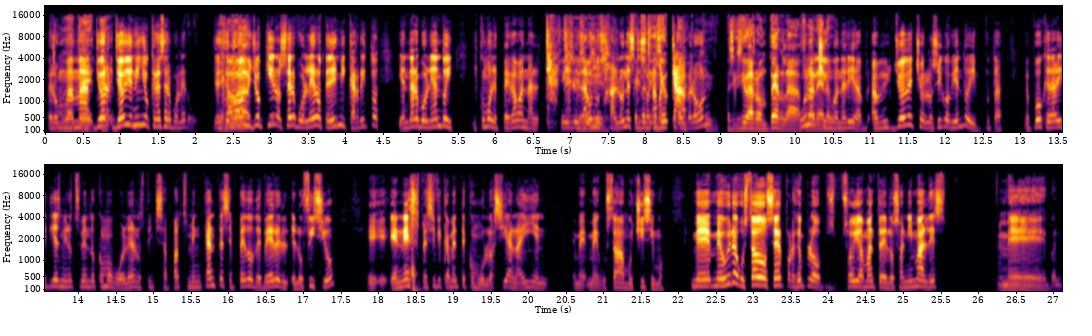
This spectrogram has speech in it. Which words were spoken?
Pero mamá, te- yo, te- yo de niño quería ser bolero, güey. Yo dije, no mames, yo quiero ser bolero, tener mi carrito y andar boleando y, y cómo le pegaban al... Sí, le sí, daban sí. unos jalones que Pensé sonaba se- pe- cabrón. pe- Pensé que se iba a romper la Una franela, chingonería. Yo, de hecho, lo sigo viendo y, puta, me puedo quedar ahí 10 minutos viendo cómo bolean los pinches zapatos. Me encanta ese pedo de ver el, el oficio, eh, en ese específicamente, como lo hacían ahí, en, me, me gustaba muchísimo. Me, me hubiera gustado ser, por ejemplo, soy amante de los animales. Me, bueno,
